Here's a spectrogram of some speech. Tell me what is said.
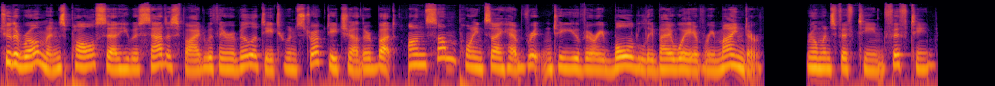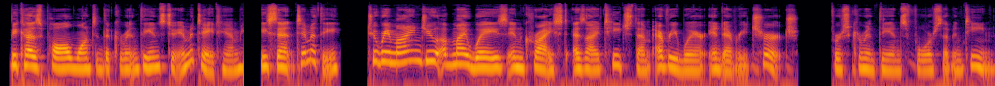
To the Romans, Paul said he was satisfied with their ability to instruct each other, but on some points I have written to you very boldly by way of reminder. Romans 15:15. 15. Because Paul wanted the Corinthians to imitate him, he sent Timothy to remind you of my ways in Christ as I teach them everywhere in every church. 1 Corinthians 4:17.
